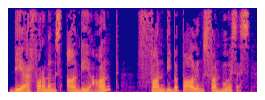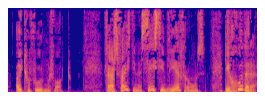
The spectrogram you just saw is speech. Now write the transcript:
die hervormings aan die hand van die bepalinge van Moses uitgevoer moes word. Vers 15 en 16 leer vir ons die goedere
